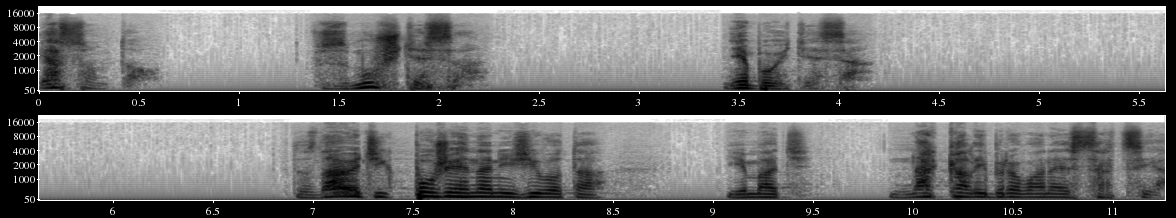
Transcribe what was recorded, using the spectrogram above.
Ja som to. Vzmužte sa. Nebojte sa. To z najväčších požehnaní života je mať nakalibrované srdcia.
